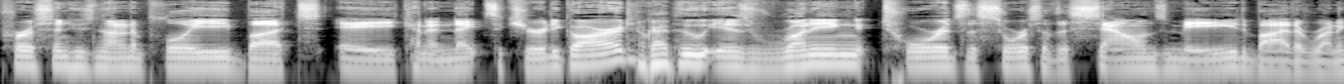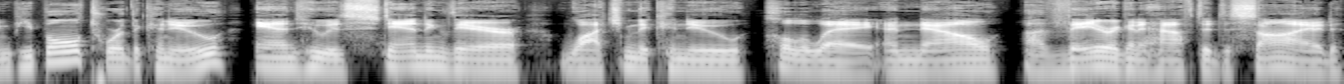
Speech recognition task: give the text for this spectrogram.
person who's not an employee, but a kind of night security guard Okay. who is running towards the source of the sounds made by the running people toward the canoe and who is standing there watching the canoe pull away. And now uh, they are going to have to decide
